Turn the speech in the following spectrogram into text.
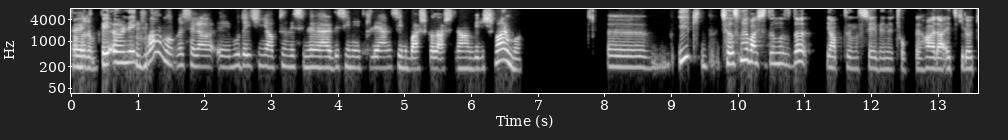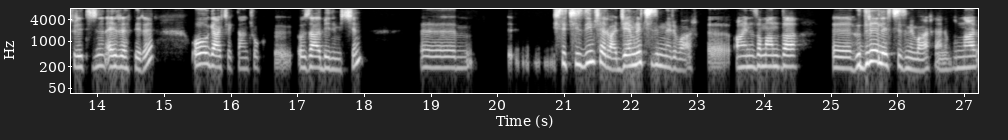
sanırım. Evet. Ve örnek var mı mesela e, Buda için yaptığın resimlemelerde seni etkileyen, seni başkalaştıran bir iş var mı? Ee, ilk çalışmaya başladığımızda yaptığımız şey beni çok e, hala etkiliyor. Türeticinin el rehberi. O gerçekten çok e, özel benim için. Ee, işte çizdiğim şeyler var. Cemre çizimleri var. Ee, aynı zamanda e, Hıdrellez çizimi var. Yani bunlar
